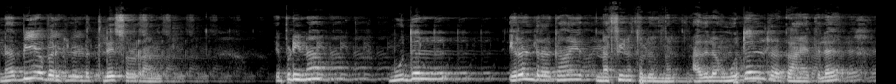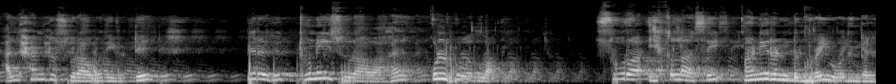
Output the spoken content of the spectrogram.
நபி அவர்களிடத்திலே சொல்றாங்க. எப்படின்னா முதல் இரண்டு ரகாயத் நஃபில் தொழுங்கள் அதுல முதல் ரகாயத்துல அல்ஹம்து சூரா ஓதிவிட்டு பிறகு துணை சூறாவாக குல்ஹு அல்லாஹ். சூரா இஹ்லாஸை பனிரெண்டு முறை ஓதுங்கள்.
